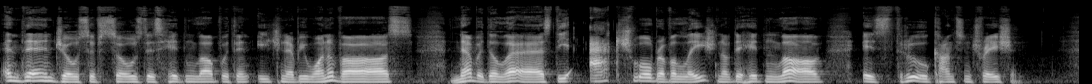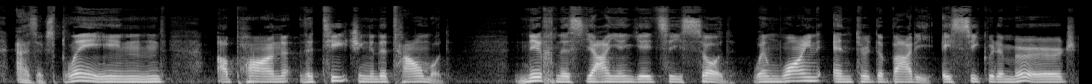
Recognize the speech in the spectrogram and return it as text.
and then Joseph sows this hidden love within each and every one of us, nevertheless, the actual revelation of the hidden love is through concentration as explained upon the teaching in the Talmud. Nichnes yayin yetzi sod. When wine entered the body, a secret emerged,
